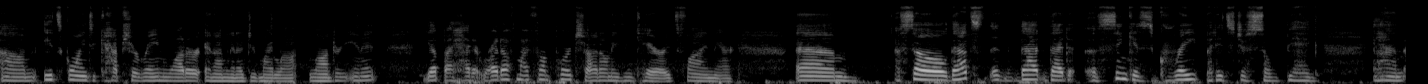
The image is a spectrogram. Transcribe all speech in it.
Um, it's going to capture rainwater and I'm going to do my la laundry in it. Yep, I had it right off my front porch. I don't even care. It's fine there. Um, so that's that that uh, sink is great, but it's just so big, and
